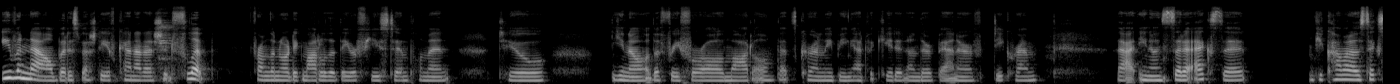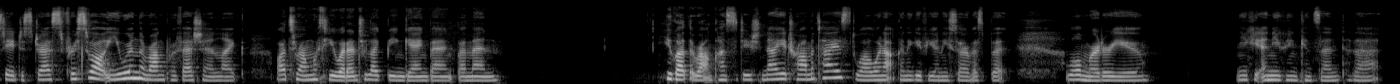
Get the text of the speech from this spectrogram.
even now, but especially if Canada should flip from the Nordic model that they refuse to implement to, you know, the free for all model that's currently being advocated under banner of decrim, that, you know, instead of exit, if you come out of sex state distress, first of all, you were in the wrong profession. Like, what's wrong with you? Why don't you like being gangbanged by men? You got the wrong constitution. Now you're traumatized. Well, we're not going to give you any service, but we'll murder you. You can, and you can consent to that.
